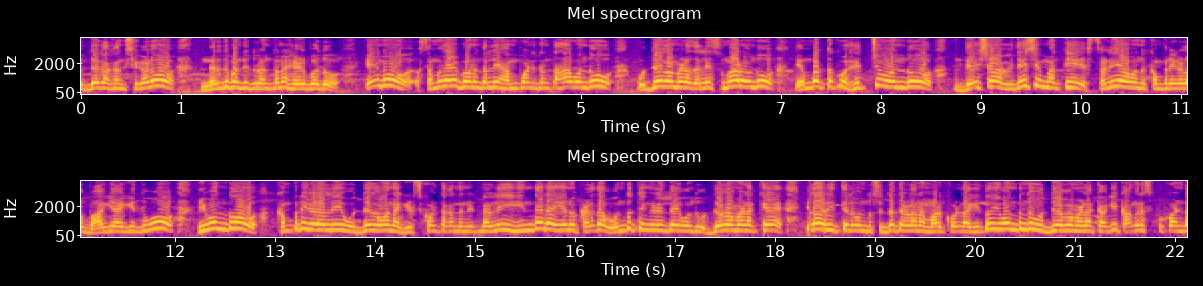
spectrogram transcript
ಉದ್ಯೋಗಾಕಾಂಕ್ಷಿಗಳು ನೆರೆದು ಬಂದಿದ್ರು ಅಂತಾನೆ ಹೇಳ್ಬೋದು. ಏನು, ಸಮುದಾಯ ಭವನದಲ್ಲಿ ಹಮ್ಮಿಕೊಂಡಿದ್ದಂತಹ ಒಂದು ಉದ್ಯೋಗ ಮೇಳದಲ್ಲಿ ಸುಮಾರು ಒಂದು ಎಂಬತ್ತಕ್ಕೂ ಹೆಚ್ಚು ಒಂದು ದೇಶ ವಿದೇಶಿ ಮತ್ತು ಸ್ಥಳೀಯ ಒಂದು ಕಂಪನಿಗಳು ಭಾಗಿಯಾಗಿದ್ದವು ಈ ಒಂದು ಕಂಪನಿಗಳಲ್ಲಿ ಉದ್ಯೋಗವನ್ನು ಗಿಡ್ಸ್ಕೊಳ್ತಕ್ಕಂಥ ನಿಟ್ಟಿನಲ್ಲಿ ಹಿಂದೆನ ಏನು ಕಳೆದ ಒಂದು ತಿಂಗಳಿಂದ ಈ ಒಂದು ಉದ್ಯೋಗ ಮೇಳಕ್ಕೆ ಎಲ್ಲಾ ರೀತಿಯಲ್ಲಿ ಒಂದು ಸಿದ್ಧತೆಗಳನ್ನು ಮಾಡಿಕೊಳ್ಳಲಾಗಿತ್ತು. ಈ ಒಂದು ಉದ್ಯೋಗ ಮೇಳಕ್ಕಾಗಿ ಕಾಂಗ್ರೆಸ್ ಮುಖಂಡ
